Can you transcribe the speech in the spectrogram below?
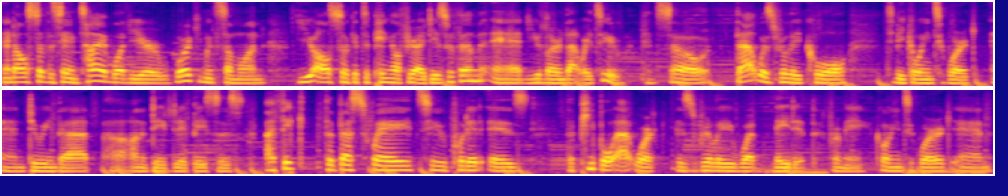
And also at the same time, when you're working with someone, you also get to ping off your ideas with them and you learn that way too. And so that was really cool to be going to work and doing that uh, on a day to day basis. I think the best way to put it is the people at work is really what made it for me. Going to work and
